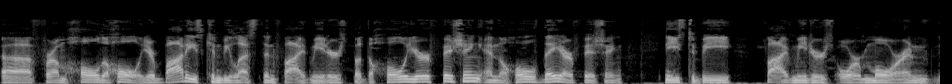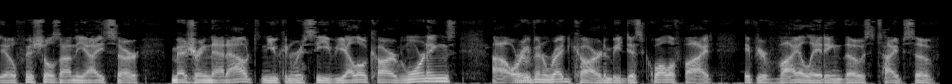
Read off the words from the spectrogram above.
uh, from hole to hole. Your bodies can be less than five meters, but the hole you're fishing and the hole they are fishing needs to be five meters or more. And the officials on the ice are measuring that out, and you can receive yellow card warnings uh, or even red card and be disqualified if you're violating those types of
